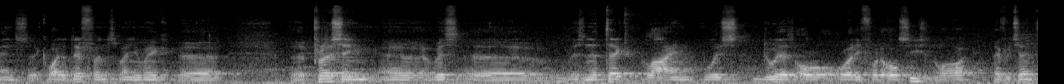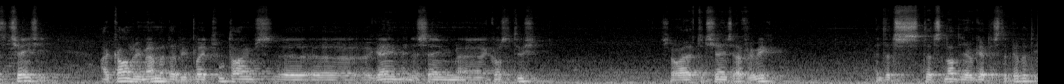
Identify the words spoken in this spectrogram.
and it's uh, quite a difference when you make. Uh, uh, pressing uh, with uh, with an attack line which do that al- already for the whole season or every chance changing. I can't remember that we played two times a game in the same constitution. So I have to change every week, and that's that's not you get the stability.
